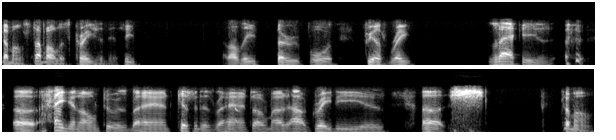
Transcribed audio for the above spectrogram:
come on, stop all this craziness. He, all these third, fourth, fifth rate lackeys uh, hanging on to his behind, kissing his behind, talking about how great he is. Uh, shh, come on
